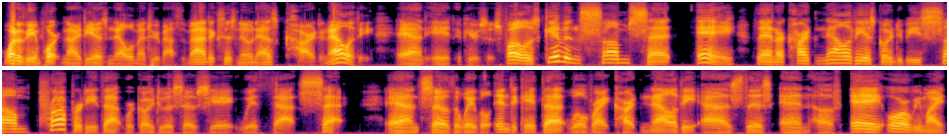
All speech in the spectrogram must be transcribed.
One of the important ideas in elementary mathematics is known as cardinality, and it appears as follows. Given some set A, then our cardinality is going to be some property that we're going to associate with that set. And so the way we'll indicate that, we'll write cardinality as this n of a, or we might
